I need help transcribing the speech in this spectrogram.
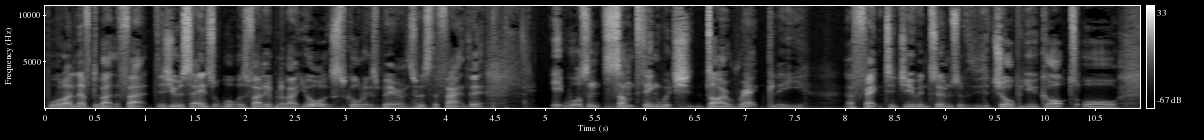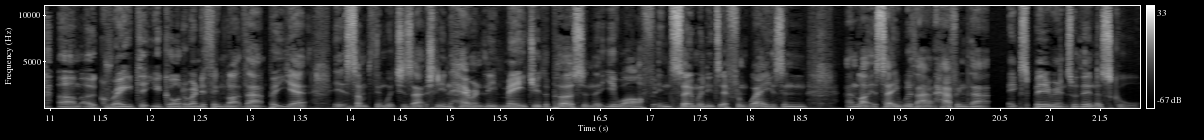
But what I loved about the fact, as you were saying, what was valuable about your school experience was the fact that it wasn't something which directly affected you in terms of the job you got or um, a grade that you got or anything like that. But yet, it's something which has actually inherently made you the person that you are in so many different ways. And and like I say, without having that experience within a school,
